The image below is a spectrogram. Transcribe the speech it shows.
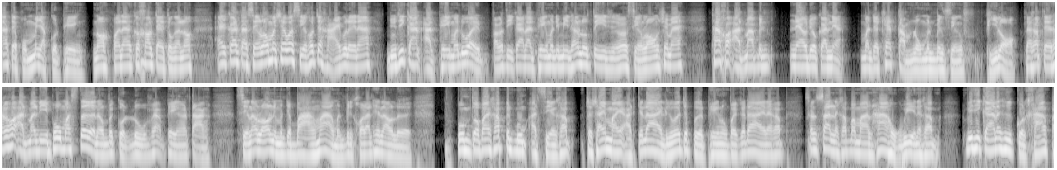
นะ แต่ผมไม่อยากกดเพลงเนาะเพราะนั้นก็เข้าใจตรงกันเนาะไอการตัดเสียงร้องไม่ใช่ว่าเสียงเขาจะหายไปเลยนะ อยู่ที่การอัดเพลงมาด้วย ปกติการอัดเพลงมันจะมีทั้งดนตรีแล้วเสียงร้องใช่ไหมถ้าเขาอัดมาเป็นแนวเดียวกันเนี่ย มันจะแค่ต่ำลงมันเป็นเสียงผีหลอกนะครับ แต่ถ้าเขาอัดมาดีพวกมาสเตอร์เราไปกดดูเพลงต่างๆ เสียงนักร้องเนี่ยมันจะบางมากเหมือนเป็นคอรัสให้เราเลย ปุ่มต่อไปครับเป็นปุ่มอัดเสียงครับ จะใช้ไมค์อัดก็ได้ หรือว่าจะเปิดเพลงลงไปก็ได้นะครับ สั้นๆนะครับประมาณ 5-6 วินะครับ วิธีการก็คือกดค้างไป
